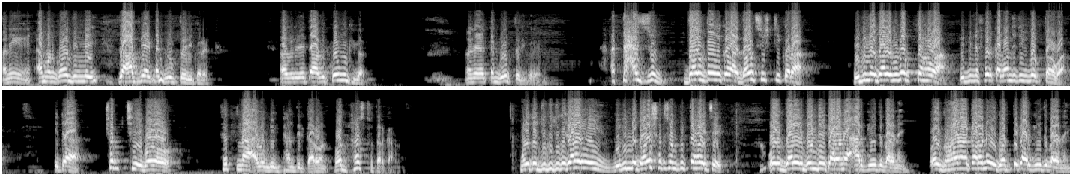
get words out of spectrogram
মানে এমন কোন দিন নেই যে আপনি একটা গ্রুপ তৈরি করেন। আমি এটা আমি করব কি মানে একটা গ্রুপ তৈরি করেন আর তাহাজুব দল তৈরি করা, দল সৃষ্টি করা, বিভিন্ন দলে বিভক্ত হওয়া, বিভিন্ন ফেরকাবন্দিতে বিভক্ত হওয়া, এটা সবচেয়ে বড় ফেতনা এবং বিভ্রান্তির কারণ, বদভ্রষ্টতার কারণ। মূলত যুগে যুগে যারা এই বিভিন্ন দলের সাথে সম্পৃক্ত হয়েছে, ওই দলের গণ্ডির কারণে আর কি হতে পারে নাই। ওই ঘরানার কারণে ওই ঘর থেকে আর কি হতে পারে নাই।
